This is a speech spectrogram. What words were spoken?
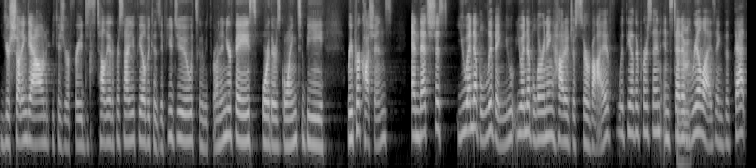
you're shutting down because you're afraid to tell the other person how you feel because if you do, it's going to be thrown in your face or there's going to be repercussions. And that's just you end up living you you end up learning how to just survive with the other person instead Mm-hmm. of realizing that that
